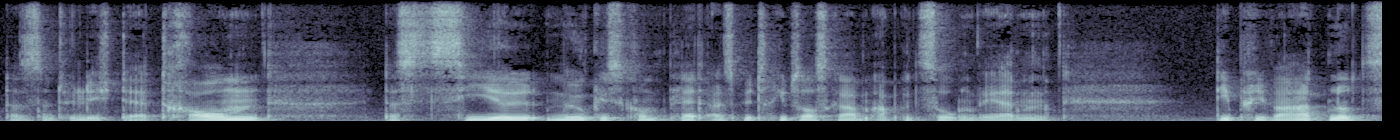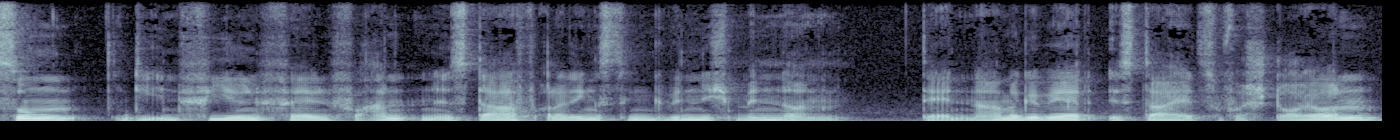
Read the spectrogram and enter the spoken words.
das ist natürlich der Traum, das Ziel, möglichst komplett als Betriebsausgaben abgezogen werden. Die Privatnutzung, die in vielen Fällen vorhanden ist, darf allerdings den Gewinn nicht mindern. Der Entnahmegewert ist daher zu versteuern,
